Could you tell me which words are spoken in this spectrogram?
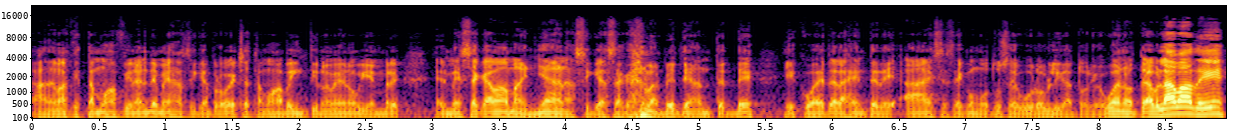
Además que estamos a final de mes, así que aprovecha, estamos a 29 de noviembre. El mes se acaba mañana, así que a sacar el marbete antes de y escógete a la gente de ASC como tu seguro obligatorio. Bueno, te hablaba de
